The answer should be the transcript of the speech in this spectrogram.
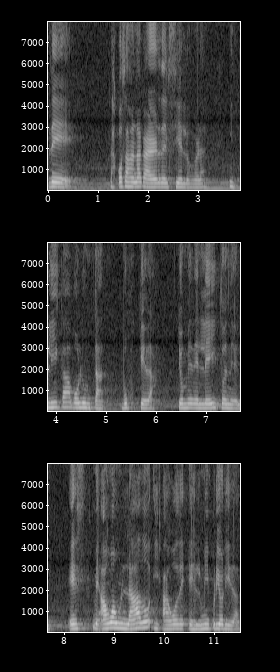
de las cosas van a caer del cielo, ¿verdad? Implica voluntad, búsqueda. Yo me deleito en Él. Es, me hago a un lado y hago de Él mi prioridad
